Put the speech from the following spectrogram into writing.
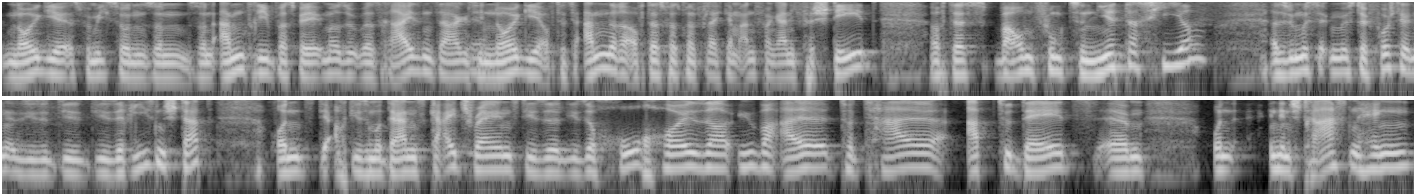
Neugier ist für mich so ein, so ein, so ein Antrieb, was wir ja immer so übers Reisen sagen, ist ja. die Neugier auf das andere, auf das, was man vielleicht am Anfang gar nicht versteht, auf das, warum funktioniert das hier? Also du müsst, müsst euch vorstellen, diese, diese, diese Riesenstadt und die, auch diese modernen Skytrains, diese, diese Hochhäuser, überall total up-to-date ähm, in den Straßen hängen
